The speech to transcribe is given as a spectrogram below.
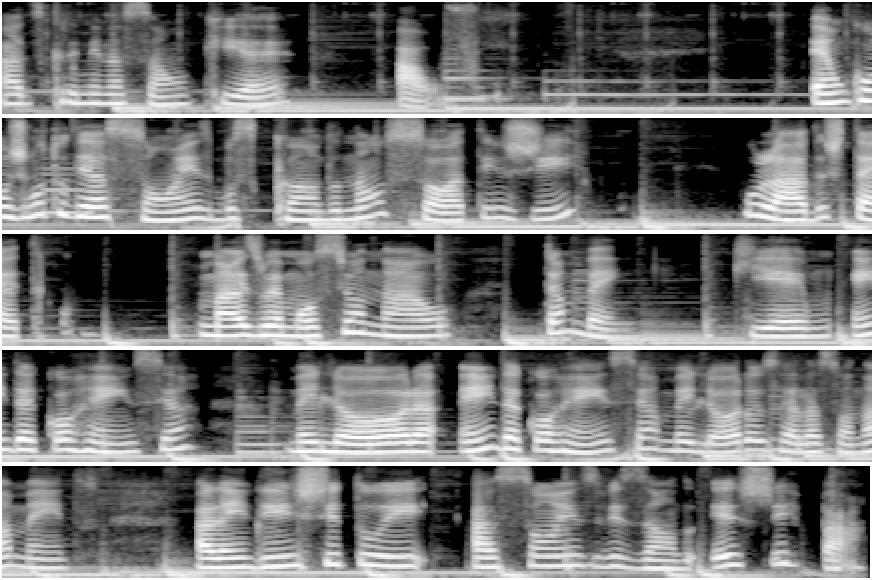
à discriminação que é alvo. É um conjunto de ações buscando não só atingir o lado estético, mas o emocional também, que é em decorrência melhora em decorrência melhora os relacionamentos, além de instituir ações visando extirpar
